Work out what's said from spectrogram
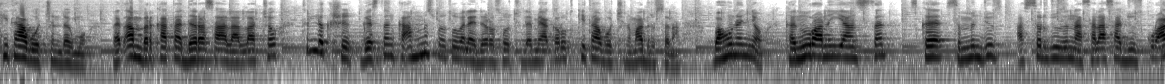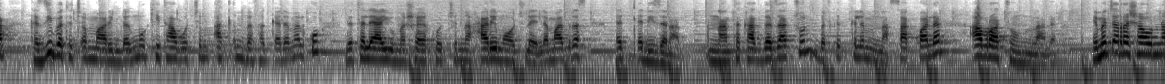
ኪታቦችን ደግሞ በጣም በርካታ ደረሳ ላላቸው ትልቅ ሽ ገዝተን ከ500 በላይ ደረሶች ለሚያቀሩት ኪታቦችን አድርሰናል። በአሁነኛው ከኑራንያ አንስተን እስከ 8 ጁዝ 10 ጁዝ እና 30 ጁዝ ቁርአን ከዚህ በተጨማሪም ደግሞ ኪታቦችን አቅም በፈቀደ መልኩ ለተለያዩ መሻይኮችና ሀሪማዎች ላይ ለማድረስ እቅድ ይዘናል። እናንተ ካገዛችሁን በትክክልም እናሳኳለን። አብሯችሁን እንላለን። የመጨረሻውና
